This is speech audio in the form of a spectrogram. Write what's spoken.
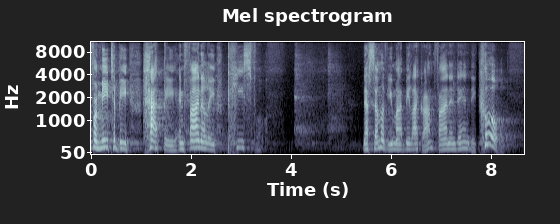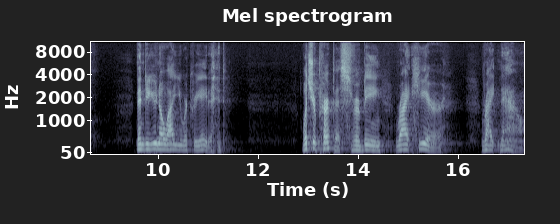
for me to be happy and finally peaceful? Now, some of you might be like, I'm fine and dandy. Cool. Then do you know why you were created? What's your purpose for being right here, right now?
